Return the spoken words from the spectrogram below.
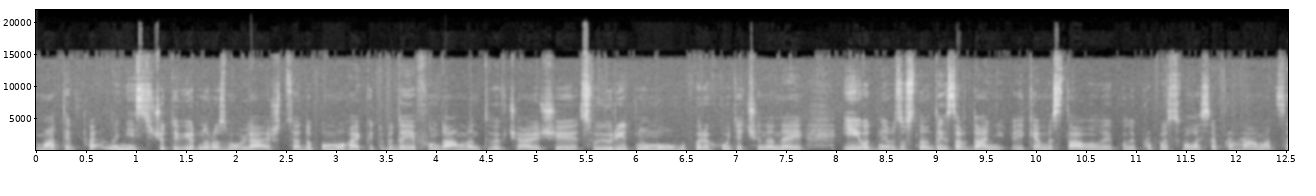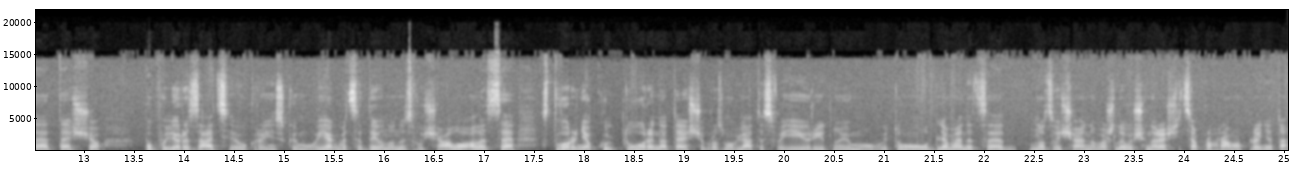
Мати впевненість, що ти вірно розмовляєш, це допомога, яка тобі дає фундамент, вивчаючи свою рідну мову, переходячи на неї. І одним з основних завдань, яке ми ставили, коли прописувалася програма, це те, що популяризація української мови, як би це дивно не звучало, але це створення культури на те, щоб розмовляти своєю рідною мовою. Тому для мене це надзвичайно важливо, що нарешті ця програма прийнята.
